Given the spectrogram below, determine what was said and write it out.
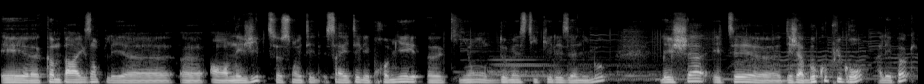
Et euh, comme par exemple les, euh, euh, en Égypte, ce sont été, ça a été les premiers qui ont domestiqué les animaux. Les chats étaient déjà beaucoup plus gros à l'époque.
